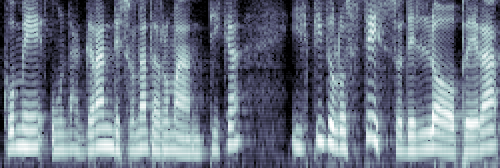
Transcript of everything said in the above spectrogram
come una grande sonata romantica, il titolo stesso dell'opera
